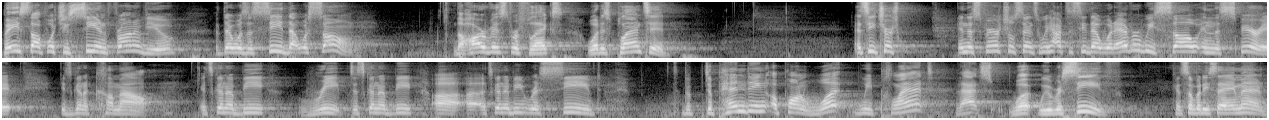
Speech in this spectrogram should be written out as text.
based off what you see in front of you, that there was a seed that was sown. The harvest reflects what is planted. And see, church, in the spiritual sense, we have to see that whatever we sow in the spirit is going to come out. It's going to be reaped. It's going to be, uh, uh, it's going to be received. Depending upon what we plant, that's what we receive. Can somebody say amen?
